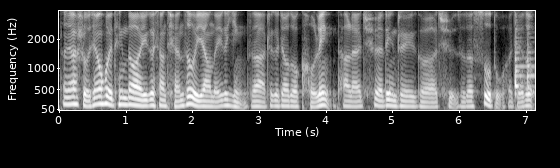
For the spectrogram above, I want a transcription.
大家首先会听到一个像前奏一样的一个影子啊，这个叫做口令，它来确定这个曲子的速度和节奏。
